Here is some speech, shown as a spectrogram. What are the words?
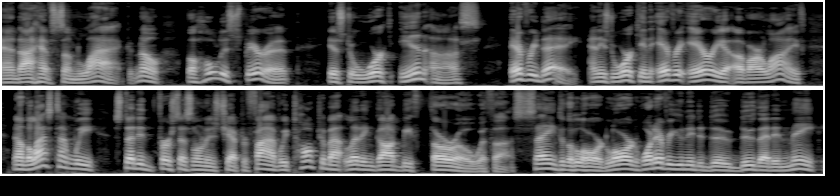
and I have some lack. No, the Holy Spirit is to work in us every day, and He's to work in every area of our life. Now, the last time we studied 1 Thessalonians chapter 5, we talked about letting God be thorough with us, saying to the Lord, Lord, whatever you need to do, do that in me.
